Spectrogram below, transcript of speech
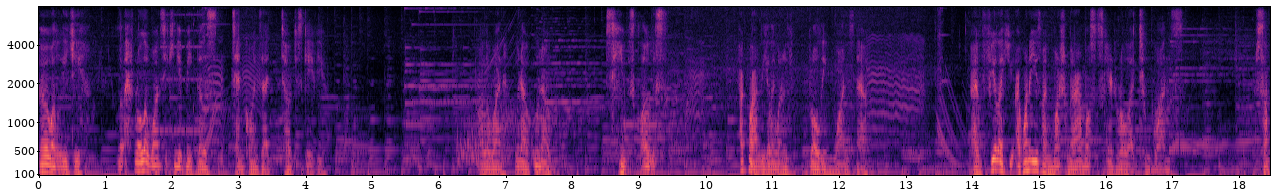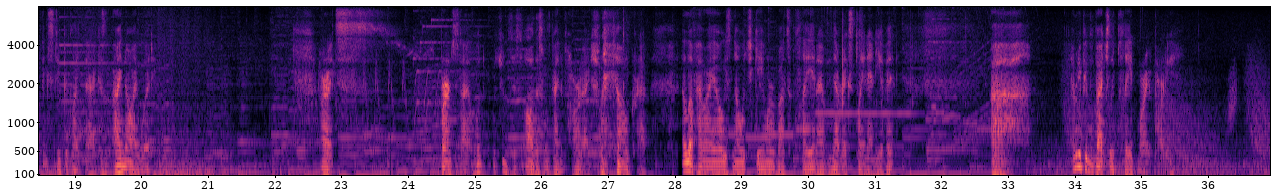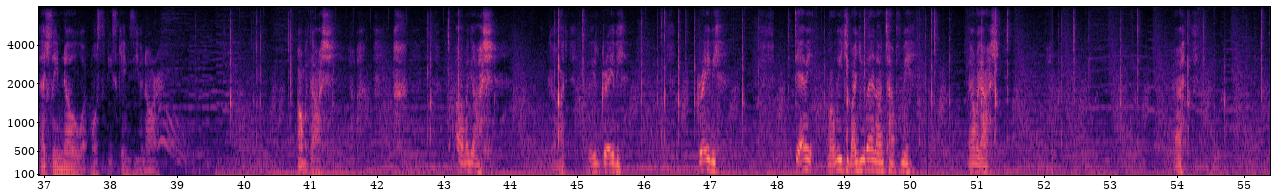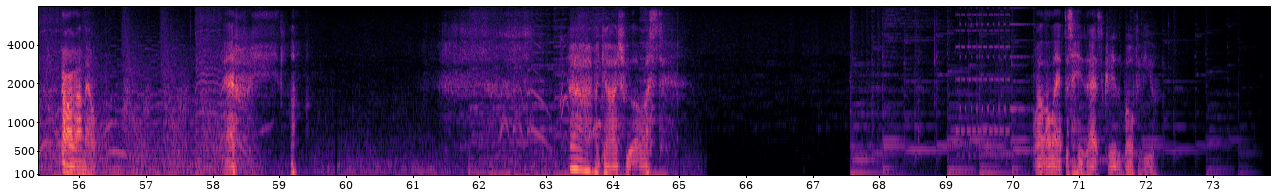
Oh well, Luigi. Roll it once, you can give me those 10 coins that Toad just gave you. Roll a 1. Uno, Uno. Seems close. How come I'm the only one who's rolling ones now? I feel like you- I want to use my mushroom, but I'm also scared to roll like two ones. Or something stupid like that, because I know I would. Alright. Burnstile. What, which one's this? Oh, this one's kind of hard, actually. oh, crap. I love how I always know which game we're about to play, and I've never explained any of it. Ah. how many people have actually played Mario Party? Actually know what most of these games even are. Oh my gosh. Oh my gosh. God. Need gravy. Gravy. Damn it. Waluigi, why'd you land on top of me? Oh my gosh. Uh, oh, I'm out. oh my gosh, we lost. Have to say that screw the both of you.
